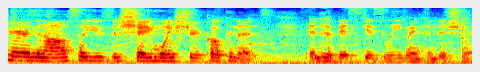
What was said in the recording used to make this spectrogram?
hair and then i also use the shea moisture coconut and hibiscus leave-in conditioner.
